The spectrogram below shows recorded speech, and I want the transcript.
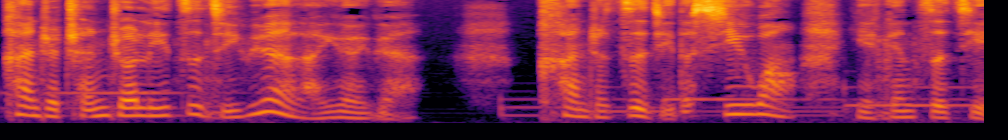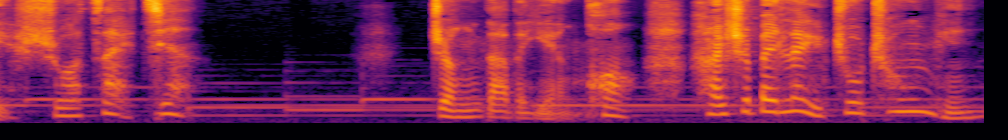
看着陈哲离自己越来越远，看着自己的希望也跟自己说再见。睁大的眼眶还是被泪珠充盈，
